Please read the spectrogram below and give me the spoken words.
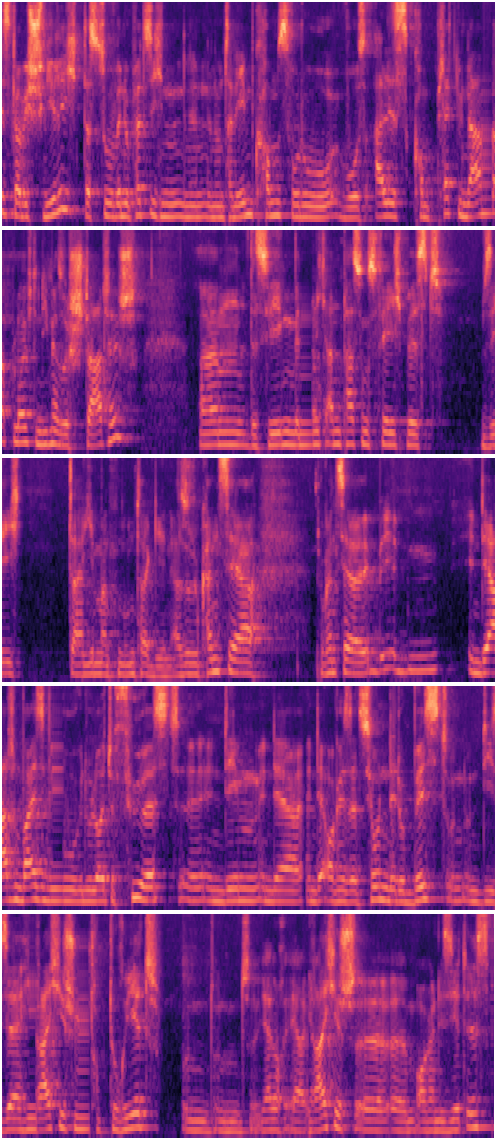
ist, glaube ich, schwierig, dass du, wenn du plötzlich in, in, ein Unternehmen kommst, wo du, wo es alles komplett dynamisch abläuft und nicht mehr so statisch. Ähm, deswegen, wenn du nicht anpassungsfähig bist, sehe ich da jemanden untergehen. Also du kannst ja, du kannst ja in der Art und Weise, wie du, wie du Leute führst, äh, in, dem, in, der, in der Organisation, in der du bist und, und die sehr hierarchisch strukturiert und, und ja doch eher hierarchisch äh, ähm, organisiert ist,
